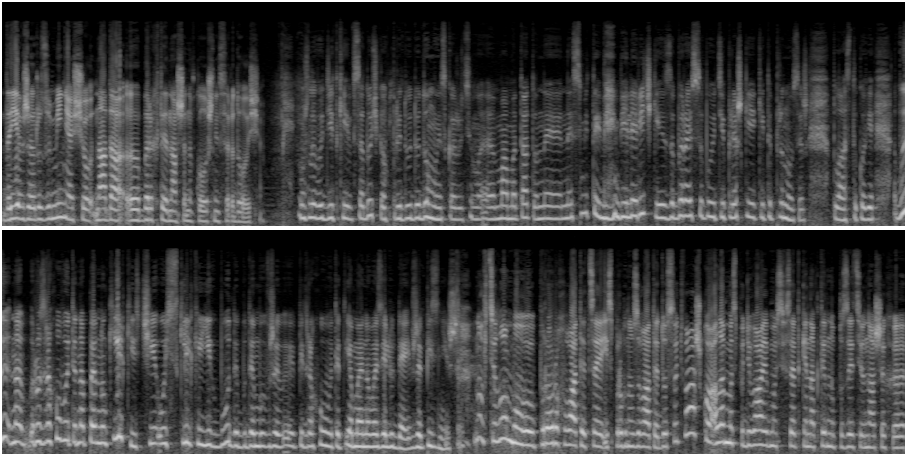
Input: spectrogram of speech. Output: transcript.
дає вже розуміння, що треба берегти наше навколишнє середовище. Можливо, дітки в садочках прийдуть додому і скажуть: мама, тато, не, не сміти біля річки, забирай з собою ті пляшки, які ти приносиш пластикові. Ви на розраховуєте на певну кількість, чи ось скільки їх буде, будемо вже е, підраховувати, я маю на увазі людей вже пізніше. Ну, в цілому, прорахувати це і спрогнозувати досить важко, але ми сподіваємось все-таки на активну позицію наших е,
